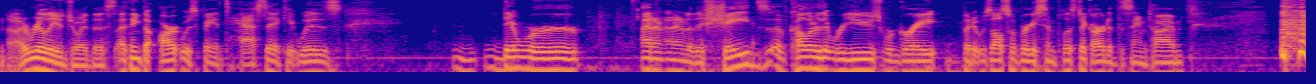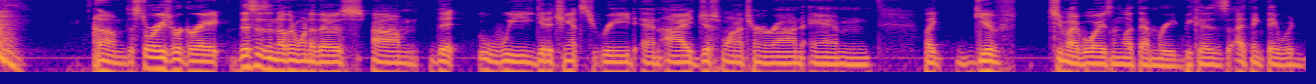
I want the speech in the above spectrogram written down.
No, I really enjoyed this. I think the art was fantastic. It was there were I don't I don't know the shades of color that were used were great, but it was also very simplistic art at the same time. um, the stories were great. This is another one of those um, that we get a chance to read, and I just want to turn around and like give to my boys and let them read because I think they would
